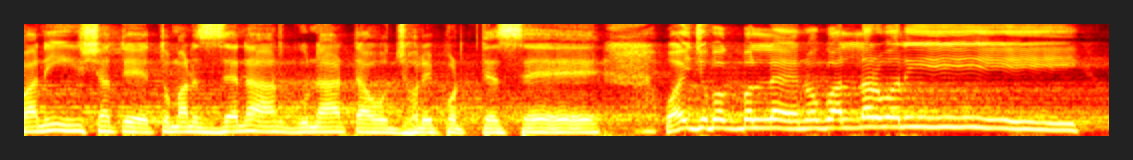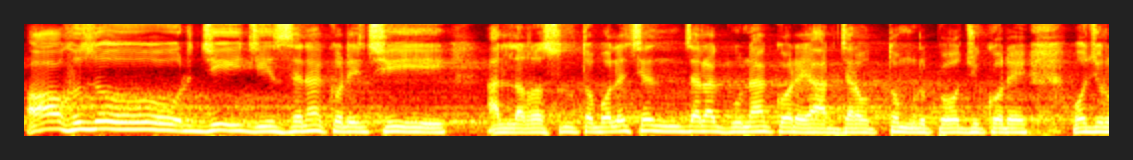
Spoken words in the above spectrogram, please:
পানির সাথে তোমার জেনার গুণাটাও ঝরে পড়তেছে। ওই যুবক বললেন ও গো আল্লাহর বলি হুজুর, জি জি, জেনা করেছি। আল্লাহ রসুল তো বলেছেন, যারা গুণা করে আর যারা উত্তম রূপে অজু করে, অজুর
